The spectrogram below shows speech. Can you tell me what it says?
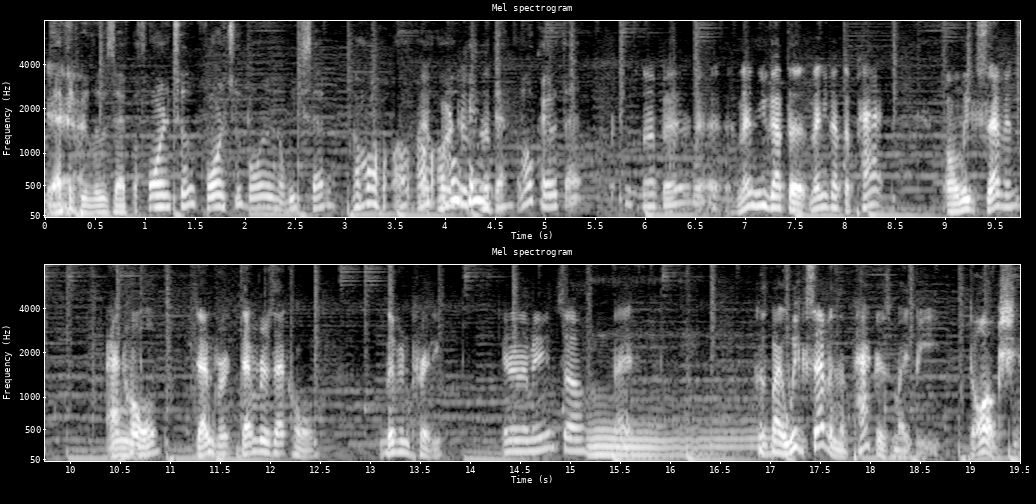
yeah, I think we lose that. But four and two, four and two going into week seven. I'm all, I'm, Yeah, I'm, I'm okay with that. I'm okay with that. Not bad. And then you got the then you got the pack on week seven at Ooh. home. Denver Denver's at home, living pretty. You know what I mean? So because Mm, by week seven the Packers might be dog shit.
